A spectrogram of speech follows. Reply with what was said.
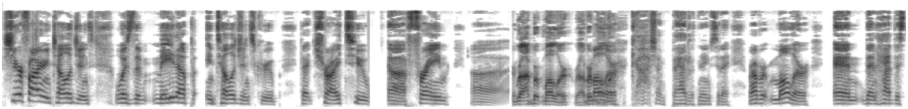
Surefire Intelligence was the made up intelligence group that tried to uh, frame uh, Robert Mueller. Robert Mueller. Mueller. Gosh, I'm bad with names today. Robert Mueller, and then had this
